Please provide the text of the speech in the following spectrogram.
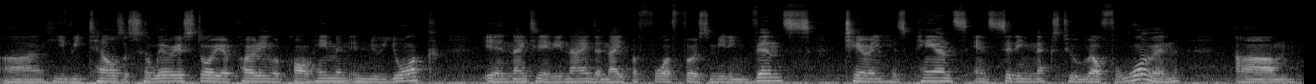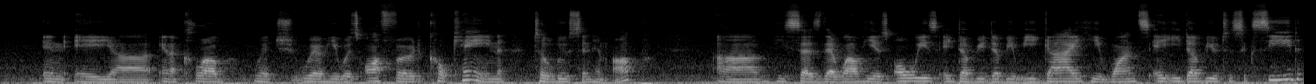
Uh, he retells a hilarious story of partying with Paul Heyman in New York in 1989, the night before first meeting Vince, tearing his pants and sitting next to Ralph Lauren um, in a uh, in a club which where he was offered cocaine to loosen him up. Uh, he says that while he is always a WWE guy, he wants AEW to succeed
